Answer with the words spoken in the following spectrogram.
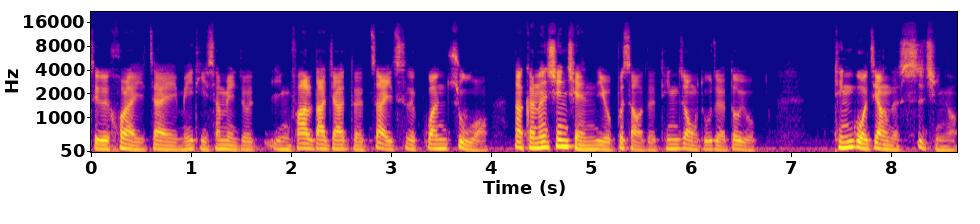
这个后来也在媒体上面就引发了大家的再一次的关注哦。那可能先前有不少的听众读者都有听过这样的事情哦。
